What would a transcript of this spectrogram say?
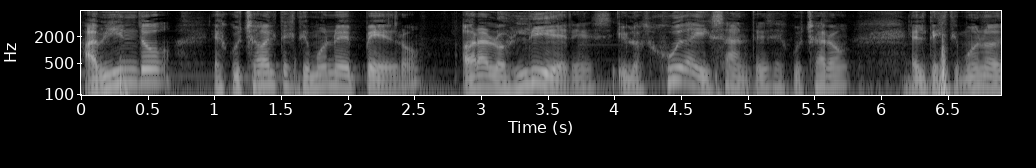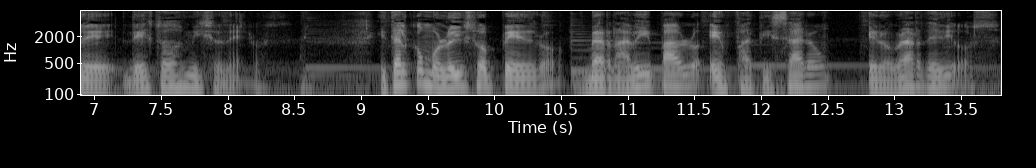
Habiendo escuchado el testimonio de Pedro, ahora los líderes y los judaizantes escucharon el testimonio de, estos dos misioneros. Y tal como lo hizo Pedro, Bernabé y Pablo enfatizaron el obrar de Dios.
